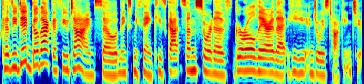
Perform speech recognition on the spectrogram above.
Because he did go back a few times, so it makes me think he's got some sort of girl there that he enjoys talking to.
